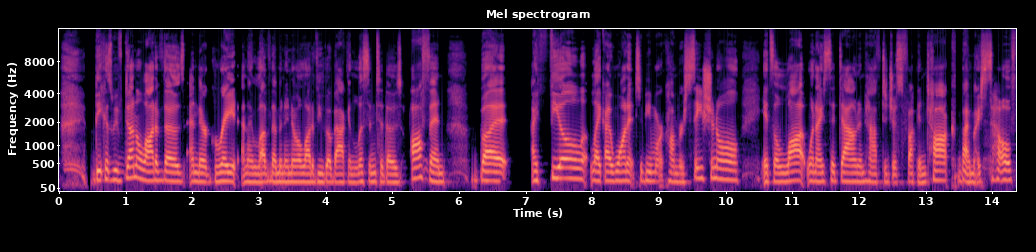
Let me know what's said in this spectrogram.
because we've done a lot of those and they're great and I love them and I know a lot of you go back and listen to those often but I feel like I want it to be more conversational. It's a lot when I sit down and have to just fucking talk by myself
